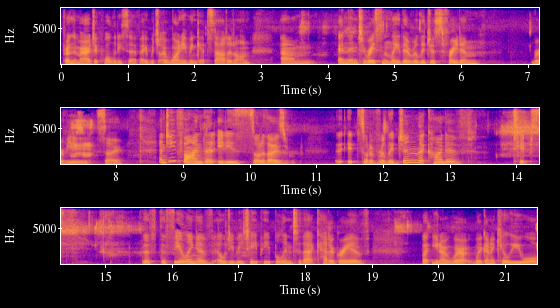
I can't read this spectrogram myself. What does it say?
from the marriage equality survey, which I won't even get started on, um, and then to recently the religious freedom review. So, and do you find that it is sort of those, it's sort of religion that kind of tips the the feeling of LGBT people into that category of, uh, you know, we're we're going to kill you or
